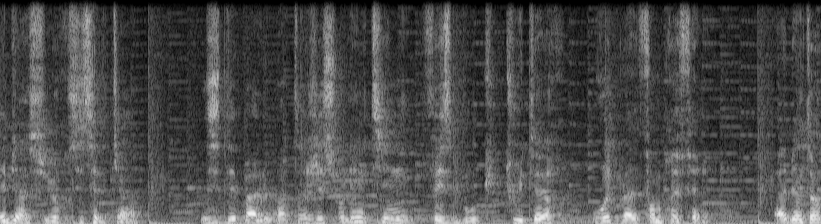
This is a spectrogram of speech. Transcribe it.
Et bien sûr, si c'est le cas, N'hésitez pas à le partager sur LinkedIn, Facebook, Twitter ou votre plateforme préférée. À bientôt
